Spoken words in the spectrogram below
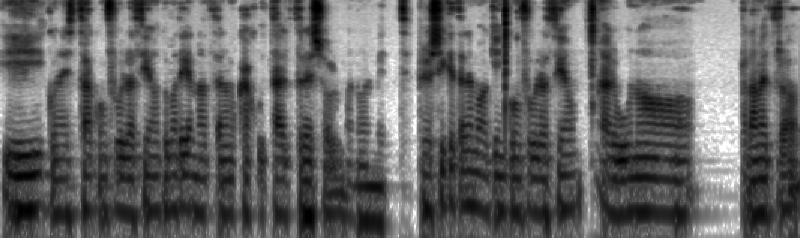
y con esta configuración automática no tenemos que ajustar el threshold manualmente. Pero sí que tenemos aquí en configuración algunos parámetros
